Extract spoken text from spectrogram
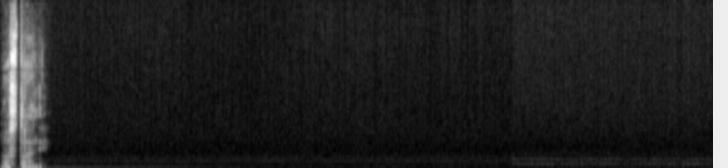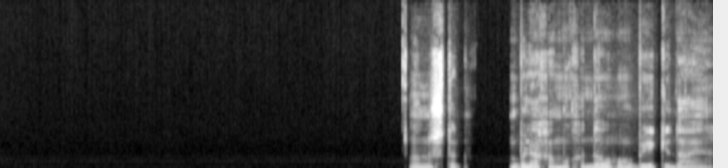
Останній. Ну ж так бляха-муха довго в бій кидає.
